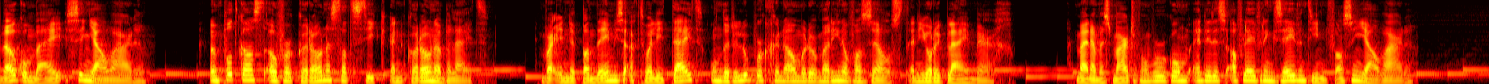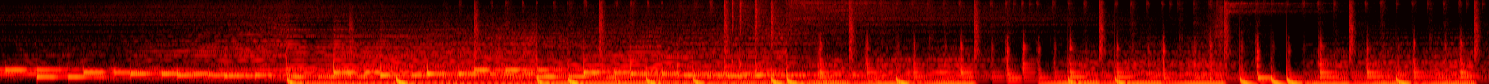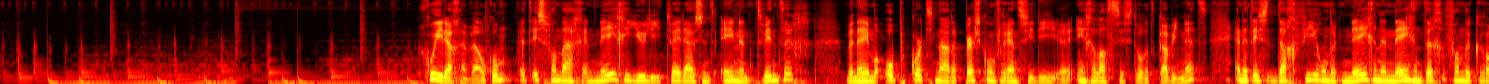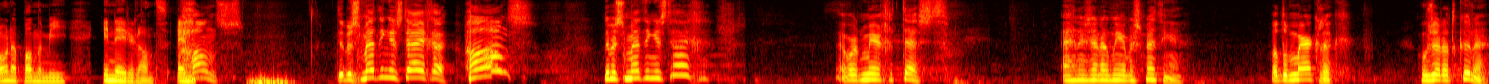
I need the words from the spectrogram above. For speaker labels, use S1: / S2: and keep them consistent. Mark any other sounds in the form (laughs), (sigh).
S1: Welkom bij Signaalwaarde, een podcast over coronastatistiek en coronabeleid, waarin de pandemische actualiteit onder de loep wordt genomen door Marino van Zelst en Jorik Blijenberg. Mijn naam is Maarten van Woerkom en dit is aflevering 17 van Signaalwaarde. Goeiedag en welkom. Het is vandaag 9 juli 2021. We nemen op kort na de persconferentie die uh, ingelast is door het kabinet. En het is dag 499 van de coronapandemie in Nederland. En...
S2: Hans, de besmettingen stijgen. Hans, de besmettingen stijgen. Er wordt meer getest. En er zijn ook meer besmettingen. Wat opmerkelijk. Hoe zou dat kunnen?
